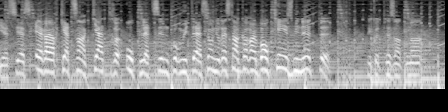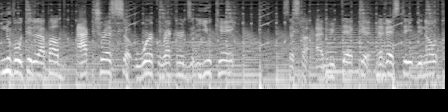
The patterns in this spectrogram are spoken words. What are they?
Yes, erreur 404 au platine pour mutation. Il nous reste encore un bon 15 minutes. Écoute, présentement, nouveauté de la part d'Actress Work Records UK. Ce sera à Mutec. Restez des nôtres.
